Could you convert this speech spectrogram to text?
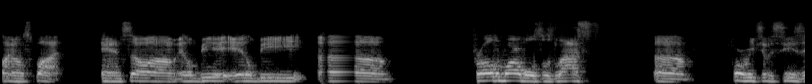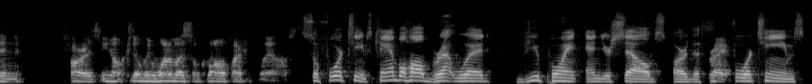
final spot. And so um, it'll be it'll be um, for all the marbles those last um, four weeks of the season, as far as you know, because only one of us will qualify for playoffs. So four teams: Campbell Hall, Brentwood, Viewpoint, and yourselves are the th- Right. four teams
